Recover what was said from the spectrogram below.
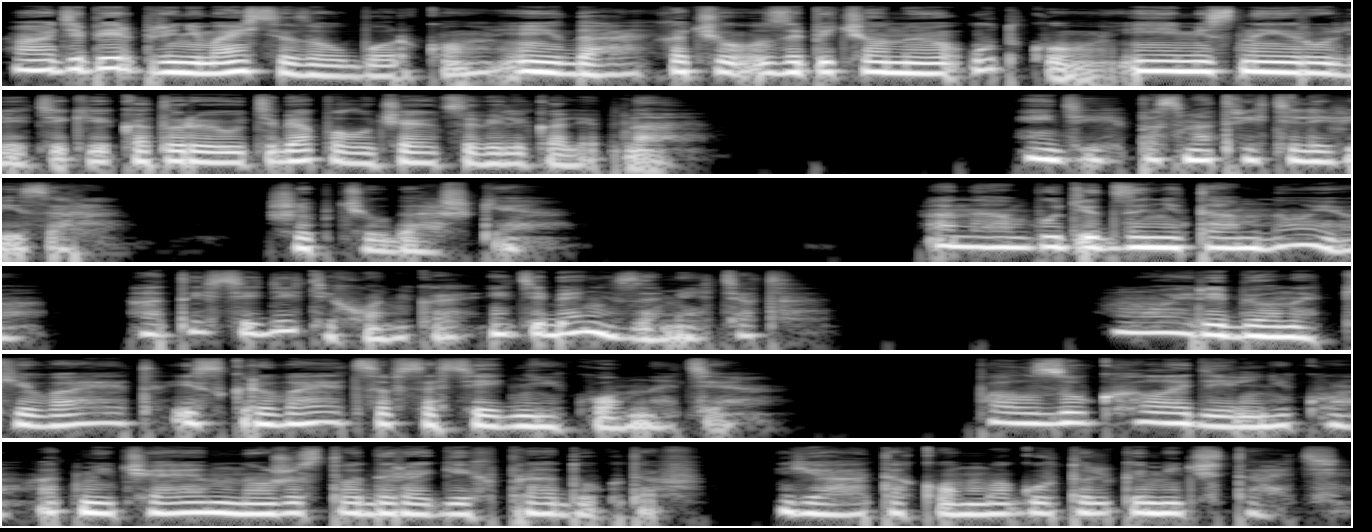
А теперь принимайся за уборку. И да, хочу запеченную утку и мясные рулетики, которые у тебя получаются великолепно. Иди, посмотри телевизор, шепчу Дашке. Она будет занята мною, а ты сиди тихонько, и тебя не заметят. Мой ребенок кивает и скрывается в соседней комнате. Ползу к холодильнику, отмечая множество дорогих продуктов. Я о таком могу только мечтать.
